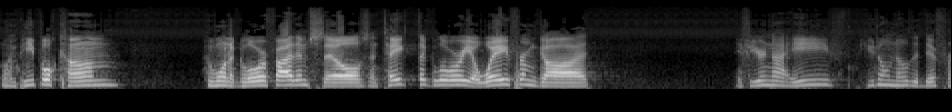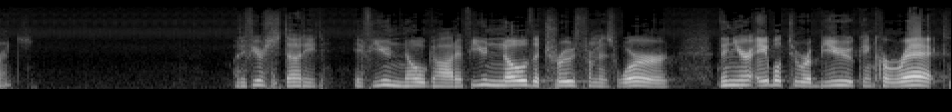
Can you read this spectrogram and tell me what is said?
When people come who want to glorify themselves and take the glory away from God, if you're naive, you don't know the difference. But if you're studied, if you know God, if you know the truth from His Word, then you're able to rebuke and correct.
